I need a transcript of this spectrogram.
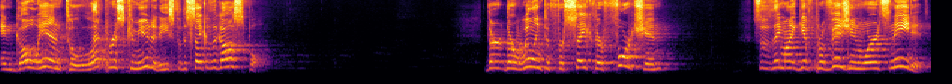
and go into leprous communities for the sake of the gospel. They're, they're willing to forsake their fortune so that they might give provision where it's needed.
